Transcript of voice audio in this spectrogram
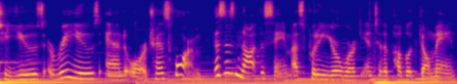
to use, reuse, and or transform. This is not the same as putting your work into the public domain,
